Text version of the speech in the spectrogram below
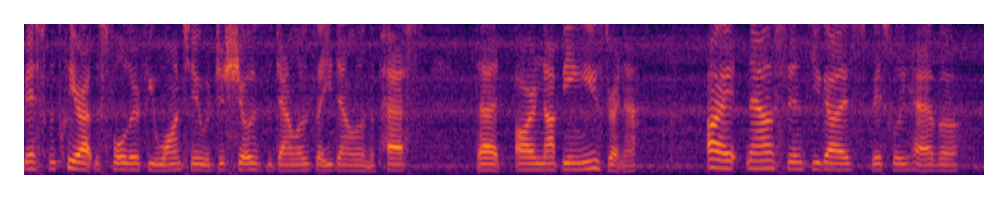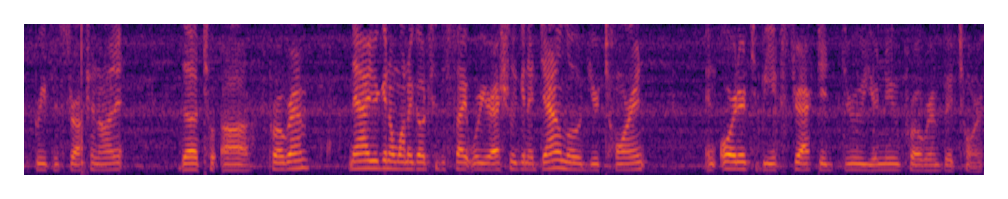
basically clear out this folder if you want to. It just shows the downloads that you downloaded in the past that are not being used right now. Alright, now since you guys basically have a brief instruction on it, the uh, program. Now you're going to want to go to the site where you're actually going to download your torrent in order to be extracted through your new program, BitTorrent.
